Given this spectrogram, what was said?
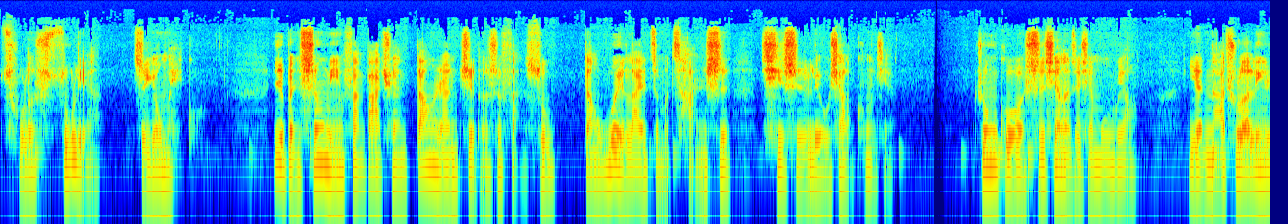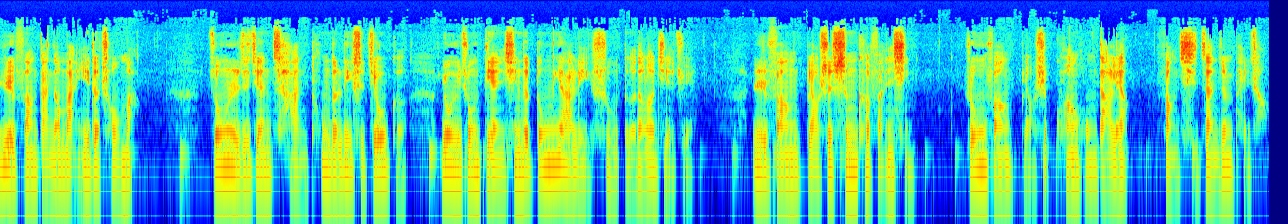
除了苏联，只有美国。日本声明反霸权，当然指的是反苏。但未来怎么阐释，其实留下了空间。中国实现了这些目标，也拿出了令日方感到满意的筹码。中日之间惨痛的历史纠葛，用一种典型的东亚礼数得到了解决。日方表示深刻反省，中方表示宽宏大量，放弃战争赔偿。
